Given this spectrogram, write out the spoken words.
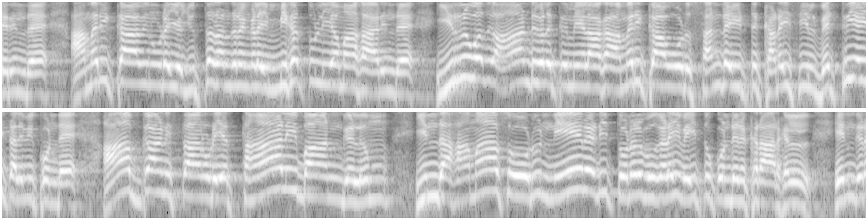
தெரிந்த அமெரிக்காவினுடைய யுத்த தந்திரங்களை மிக துல்லியமாக அறிந்த இருபது ஆண்டுகளுக்கு மேலாக அமெரிக்காவோடு சண்டையிட்டு கடைசியில் வெற்றியை தழுவிக்கொண்ட ஆப்கானிஸ்தானுடைய தாலிபான்களும் இந்த ஹமாஸோடு நேரடி தொடர்புகளை வைத்துக் கொண்டிருக்கிறார்கள் என்கிற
